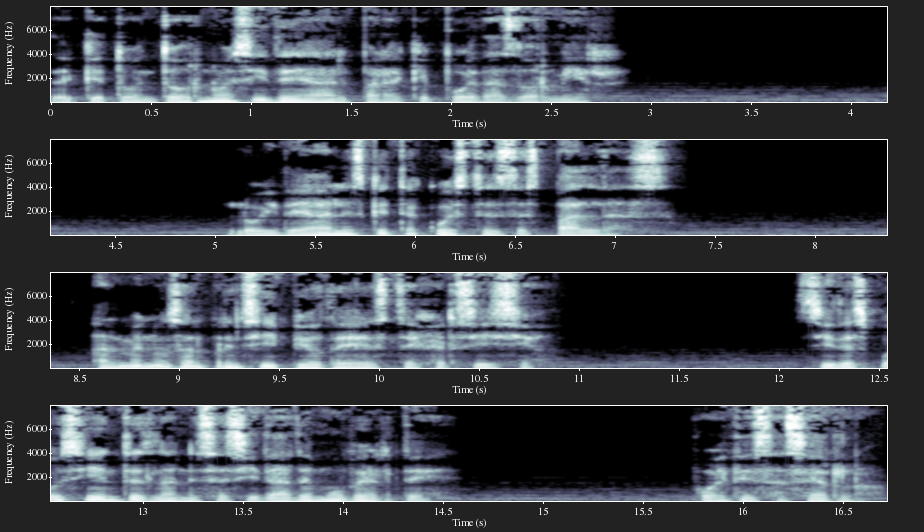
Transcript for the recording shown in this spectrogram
de que tu entorno es ideal para que puedas dormir. Lo ideal es que te acuestes de espaldas, al menos al principio de este ejercicio. Si después sientes la necesidad de moverte, puedes hacerlo.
